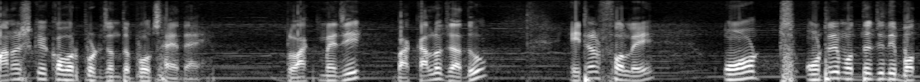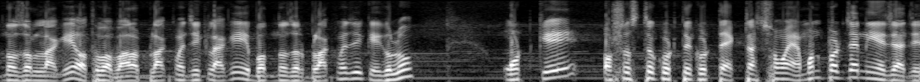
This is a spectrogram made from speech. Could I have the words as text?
মানুষকে কবর পর্যন্ত পৌঁছায় দেয়। ব্ল্যাক ম্যাজিক বা কালো জাদু, এটার ফলে ওট, ওটের মধ্যে যদি বদনজর লাগে অথবা ব্ল্যাক ম্যাজিক লাগে, এই বদনজর, ব্ল্যাক ম্যাজিক, এগুলো ওটকে অসুস্থ করতে করতে একটা সময় এমন পর্যায়ে নিয়ে যায় যে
